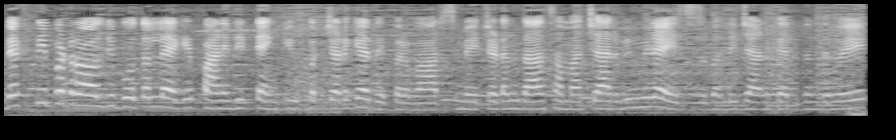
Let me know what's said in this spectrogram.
ਵਿਅਕਤੀ ਪੈਟਰੋਲ ਦੀ ਬੋਤਲ ਲੈ ਕੇ ਪਾਣੀ ਦੀ ਟੈਂਕੀ ਉੱਪਰ ਚੜ ਗਿਆ ਤੇ ਪਰਿਵਾਰ ਸਮੇਤ ਚੜਨ ਦਾ ਸਮਾਚਾਰ ਵੀ ਮਿਲਿਆ। ਇਸ ਸੰਬੰਧੀ ਜਾਣਕਾਰੀ ਦਿੰਦੇ ਹੋਏ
